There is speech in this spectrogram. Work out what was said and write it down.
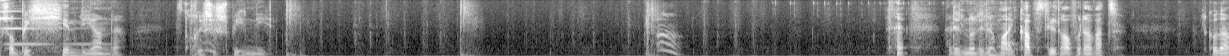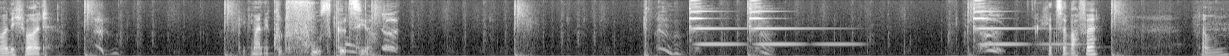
Schon ein bisschen die andere. Ist doch richtig spielen die. Hatte nur den normalen Kampfstil drauf oder was? Das kommt aber nicht weit. Gegen meine Kung Fu Skills hier. Jetzt eine Waffe. Dann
